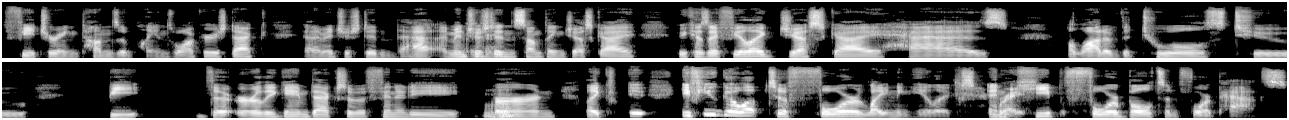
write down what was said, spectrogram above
featuring tons of planeswalkers deck, and I'm interested in that. I'm interested Okay. in something Jeskai because I feel like Jeskai has a lot of the tools to beat the early game decks of Affinity, Mhm. Burn. Like if you go up to four Lightning Helix and Right. keep four bolts and four paths,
